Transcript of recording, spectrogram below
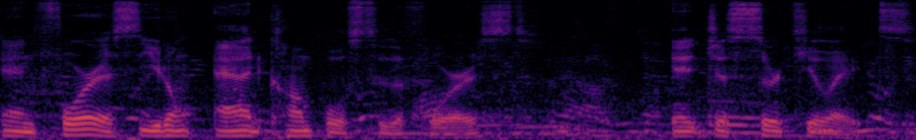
and forests you don't add compost to the forest. It just circulates.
